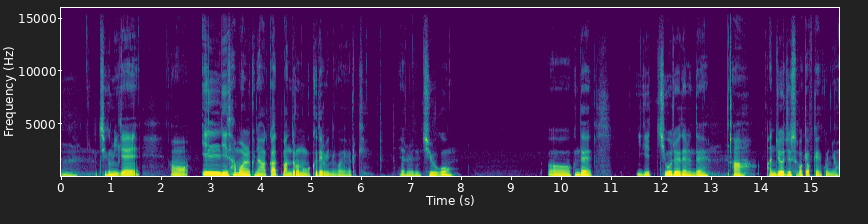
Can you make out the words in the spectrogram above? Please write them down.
음, 지금 이게 어 1, 2, 3월 그냥 아까 만들어 놓은 거 그대로 있는 거예요 이렇게. 얘를 좀 지우고. 어 근데 이게 지워져야 되는데 아 안 지워질 수밖에 없겠군요.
